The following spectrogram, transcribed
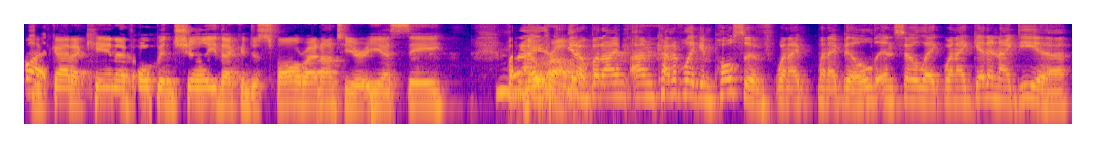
but You've got a can of open chili that can just fall right onto your ESC. but No I, problem. You know, but I'm I'm kind of like impulsive when I when I build, and so like when I get an idea,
